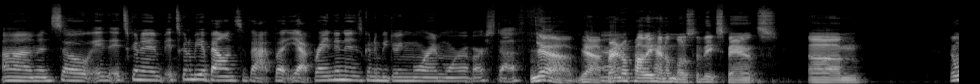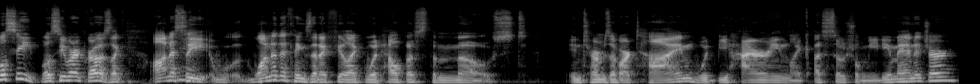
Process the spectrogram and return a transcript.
um, and so it, it's gonna it's gonna be a balance of that but yeah brandon is gonna be doing more and more of our stuff Yeah, yeah. Brandon will Um, probably handle most of the expanse. Um, and we'll see. We'll see where it grows. Like, honestly, w- one of the things that I feel like would help us the most in terms of our time would be hiring like a social media manager.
